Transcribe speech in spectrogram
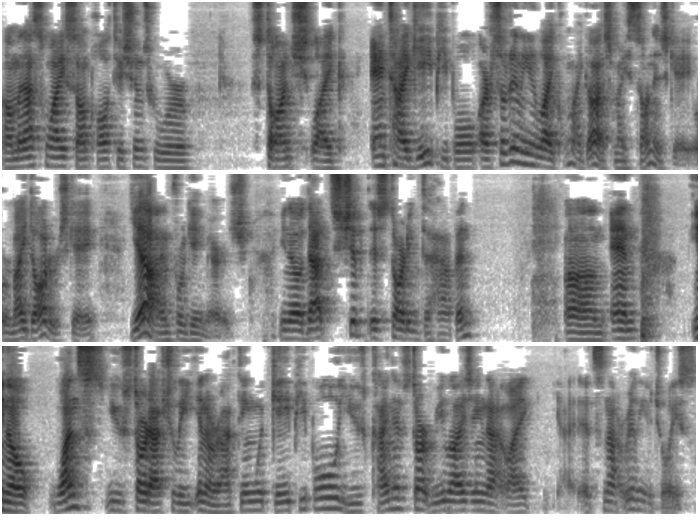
Um, and that's why some politicians who are staunch, like, anti-gay people are suddenly like, oh my gosh, my son is gay or my daughter's gay. Yeah, I'm for gay marriage. You know, that shift is starting to happen. Um, and, you know, once you start actually interacting with gay people, you kind of start realizing that, like, yeah, it's not really a choice.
